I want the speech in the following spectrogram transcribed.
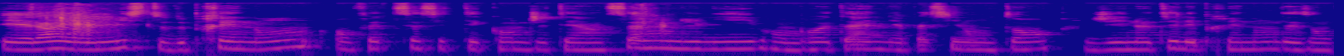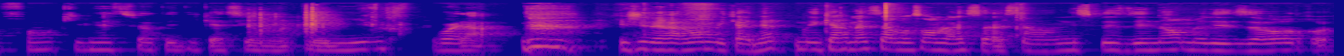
Et alors, il y a une liste de prénoms. En fait, ça, c'était quand j'étais à un salon du livre en Bretagne, il n'y a pas si longtemps. J'ai noté les prénoms des enfants qui venaient se faire dédicacer mes livres. Voilà. Et généralement, mes carnets, mes carnets, ça ressemble à ça. C'est un espèce d'énorme désordre.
